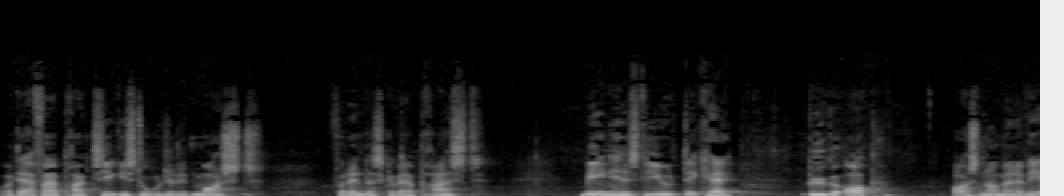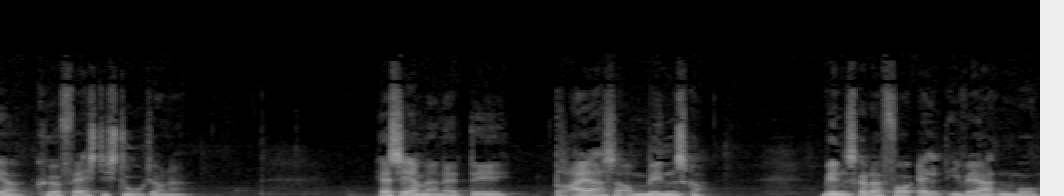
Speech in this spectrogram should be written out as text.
Og derfor er praktik i studiet et must for den, der skal være præst. Menighedslivet, det kan bygge op også når man er ved at køre fast i studierne. Her ser man, at det drejer sig om mennesker. Mennesker, der for alt i verden må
